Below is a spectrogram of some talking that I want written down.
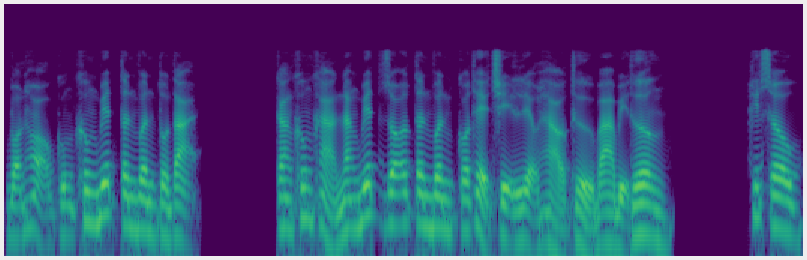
Bọn họ cũng không biết Tân Vân tồn tại. Càng không khả năng biết rõ Tân Vân có thể trị liệu hảo thử ba bị thương. Hít sâu.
